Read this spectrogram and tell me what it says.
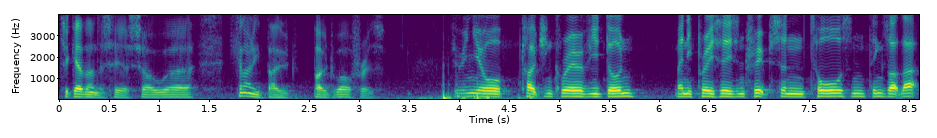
togetherness here. So uh, it can only bode, bode well for us. During your coaching career, have you done many pre-season trips and tours and things like that?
